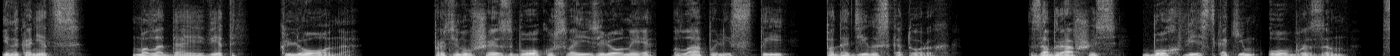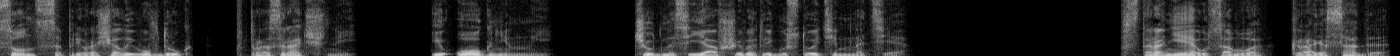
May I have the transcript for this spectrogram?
и, наконец, молодая ветвь клена, протянувшая сбоку свои зеленые лапы-листы, под один из которых Забравшись, бог весть каким образом, солнце превращало его вдруг в прозрачный и огненный, чудно сиявший в этой густой темноте. В стороне у самого края сада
